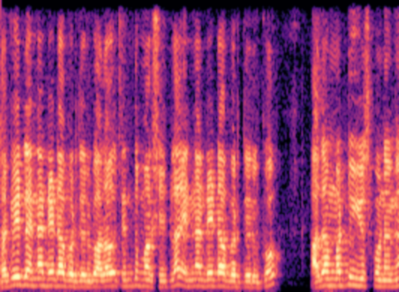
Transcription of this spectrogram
சர்டிஃபிகேட்டில் என்ன டேட் ஆஃப் பர்த் இருக்கோ அதாவது டென்த்து மார்க் ஷீட்டில் என்ன டேட் ஆஃப் பர்த் இருக்கோ அதை மட்டும் யூஸ் பண்ணுங்க.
